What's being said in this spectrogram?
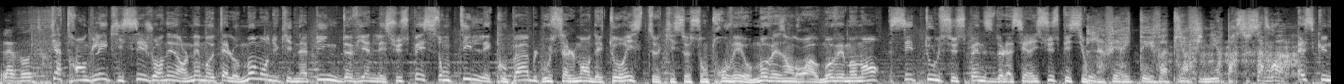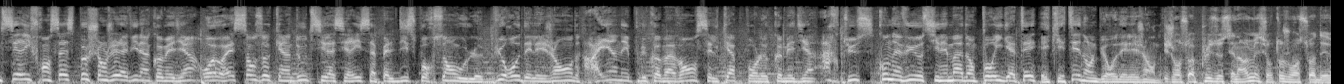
La vôtre. Quatre Anglais qui séjournaient dans le même hôtel au moment du kidnapping deviennent les suspects. Sont-ils les coupables ou seulement des touristes qui se sont trouvés au mauvais endroit au mauvais moment? C'est tout le suspense de la série Suspicion. La vérité va bien finir par se savoir. Est-ce qu'une série française peut changer la vie d'un comédien? Ouais ouais, sans aucun doute si la série s'appelle 10% ou Le Bureau des légendes, rien n'est plus comme avant, c'est le cas pour le comédien Artus qu'on a vu au cinéma dans Pourri gâté et qui était dans le Bureau des légendes. Je reçois plus de scénarios, mais surtout je reçois des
